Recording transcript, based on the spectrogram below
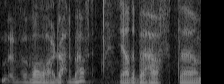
vad var det du hade behövt? Jag hade behövt... Eh,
